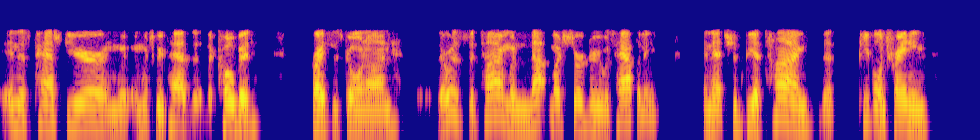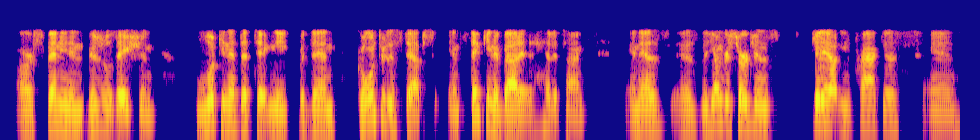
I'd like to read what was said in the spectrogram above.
in this past year in, w- in which we've had the, the COVID crisis going on. There was a time when not much surgery was happening, and that should be a time that people in training are spending in visualization, looking at the technique, but then going through the steps and thinking about it ahead of time. And as as the younger surgeons get out into practice and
